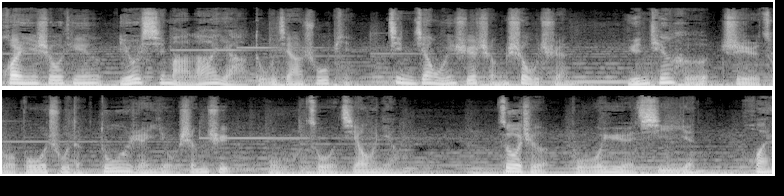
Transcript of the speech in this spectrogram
欢迎收听由喜马拉雅独家出品、晋江文学城授权、云天河制作播出的多人有声剧《五座娇娘》，作者：博月七烟。欢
